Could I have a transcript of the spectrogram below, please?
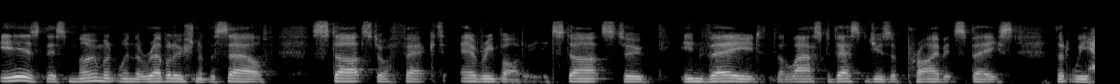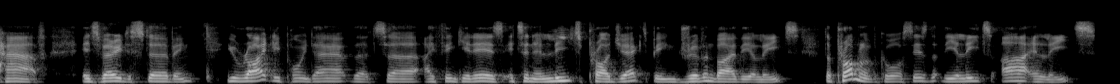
is this moment when the revolution of the self starts to affect everybody. It starts to invade the last vestiges of private space that we have. It's very disturbing. You rightly point out that uh, I think it is. It's an elite project being driven by the elites. The problem, of course, is that the elites are elites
